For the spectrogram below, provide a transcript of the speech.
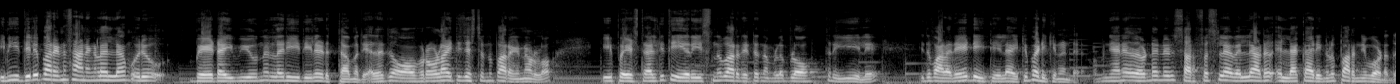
ഇനി ഇതിൽ പറയുന്ന സാധനങ്ങളെല്ലാം ഒരു ബേഡ് ഐ വ്യൂ എന്നുള്ള രീതിയിൽ എടുത്താൽ മതി. അതായത് ഓവറോൾ ആയിട്ട് ജസ്റ്റ് ഒന്ന് പറയണുള്ളൂ ഈ പേഴ്സണാലിറ്റി തിയറീസ് എന്ന് പറഞ്ഞിട്ട് നമ്മൾ ബ്ലോക്ക് ത്രീയിൽ ഇത് വളരെ ഡീറ്റെയിൽ ആയിട്ട് പഠിക്കുന്നുണ്ട്. അപ്പം ഞാൻ അതുകൊണ്ട് തന്നെ ഒരു സർഫസ് ലെവലിലാണ് എല്ലാ കാര്യങ്ങളും പറഞ്ഞു പോണത്.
